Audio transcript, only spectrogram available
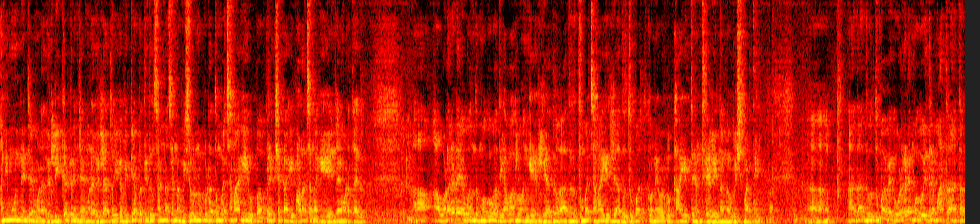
ಹನಿಮೂನ್ ಎಂಜಾಯ್ ಮಾಡೋದಿರಲಿ, ಇಕ್ಕಟ್ಟು ಎಂಜಾಯ್ ಮಾಡೋದಿರಲಿ, ಅಥವಾ ಈಗ ವಿದ್ಯಾಪತಿದು ಸಣ್ಣ ಸಣ್ಣ ವಿಜುವಲ್ನು ಕೂಡ ತುಂಬ ಚೆನ್ನಾಗಿ ಒಬ್ಬ ಪ್ರೇಕ್ಷಕಾಗಿ ಭಾಳ ಚೆನ್ನಾಗಿ ಎಂಜಾಯ್ ಮಾಡ್ತಾ ಇದ್ರು. ಆ- ಒಳಗಡೆ ಒಂದು ಮಗು ಅದು ಯಾವಾಗಲೂ ಹಾಗೆ ಇರಲಿ, ಅದು ಅದು ತುಂಬ ಚೆನ್ನಾಗಿರಲಿ, ಅದು ತುಂಬ ಕೊನೆವರೆಗೂ ಕಾಯುತ್ತೆ ಅಂತ ಹೇಳಿ ನಾನು ವಿಶ್ ಮಾಡ್ತೀನಿ. ಅದು ಅದು ತುಂಬ ಬೇಗ ಒಳಗಡೆ ಮಗು ಇದ್ದರೆ ಮಾತ್ರ ಆ ಥರ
